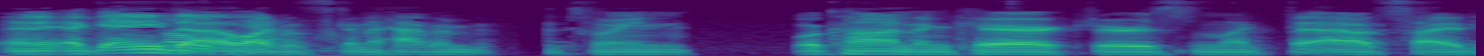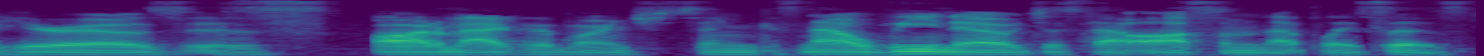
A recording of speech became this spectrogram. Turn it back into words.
and like any oh, dialogue oh, yeah. that's going to happen between Wakandan characters and like the outside heroes is automatically more interesting because now we know just how awesome that place is.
